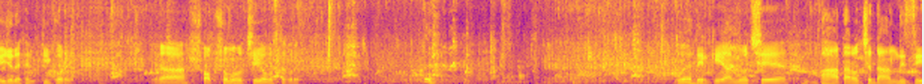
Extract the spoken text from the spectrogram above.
এই যে দেখেন কি করে। এরা সব সময় হচ্ছে এই অবস্থা করে। তো এদেরকে আমি হচ্ছে ভাত আর হচ্ছে ধান দিছি।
